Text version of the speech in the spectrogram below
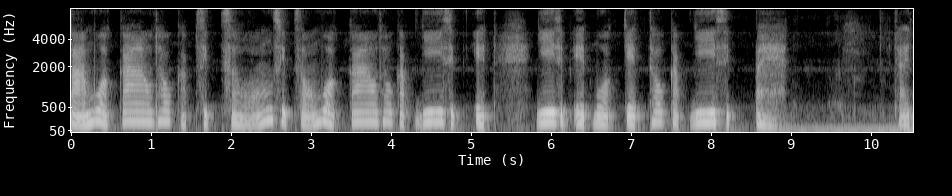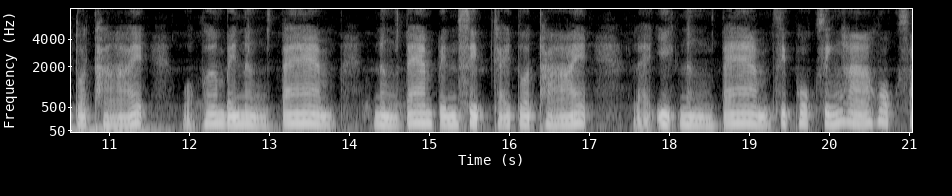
สามบวกเก้าเท่ากับสิบสองสิบสองบวกเก้าเท่ากับยี่สิบเอ็ดยี่สิบเอ็ดบวกเจ็ดเท่ากับยี่สิบแปดใช้ตัวท้าย บวกเพิ่มไปหนึ่งแต้มหนึ่งแต้มเป็นสิบใช้ตัวท้าย และอีกหนึ่งแต้มสิบหกสิงหาหกส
